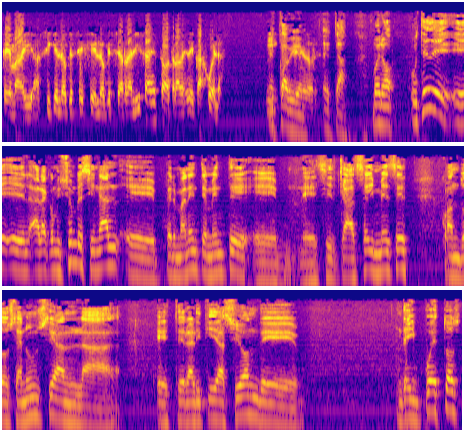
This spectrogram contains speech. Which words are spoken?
tema ahí. Así que lo que se lo que se realiza es esto a través de cajuelas. Está bien, está. Bueno, ustedes eh, eh, a la comisión vecinal eh, permanentemente, es decir, cada seis meses, cuando se anuncian la, este, la liquidación de, de impuestos,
